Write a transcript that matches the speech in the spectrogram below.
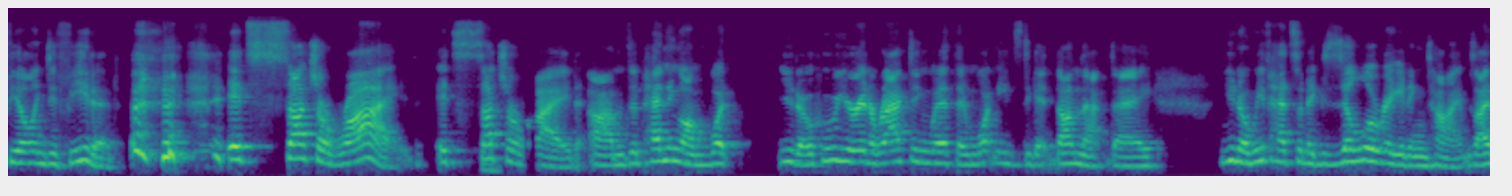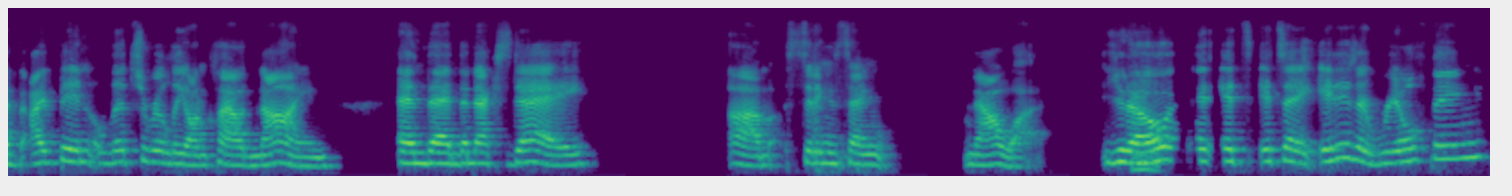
feeling defeated. it's such a ride. It's such a ride, um, depending on what, you know, who you're interacting with and what needs to get done that day. You know, we've had some exhilarating times. I've I've been literally on cloud nine. And then the next day, um, sitting and saying, now what? You know, it, it's it's a it is a real thing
